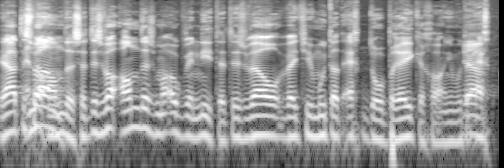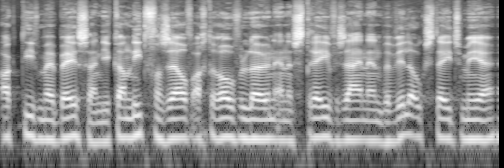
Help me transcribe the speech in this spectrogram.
Ja, het is wel anders. Het is wel anders, maar ook weer niet. Het is wel, weet je, je moet dat echt doorbreken gewoon. Je moet er echt actief mee bezig zijn. Je kan niet vanzelf achteroverleunen en een streven zijn. En we willen ook steeds meer.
